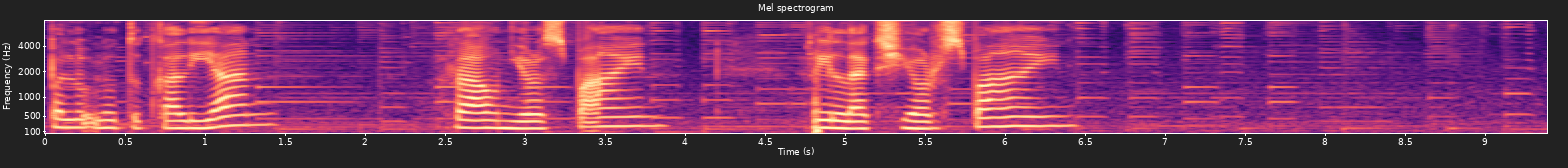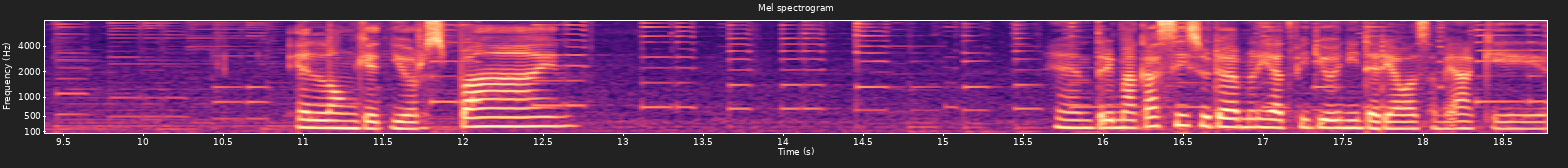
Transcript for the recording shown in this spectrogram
Peluk lutut kalian. Round your spine. Relax your spine. Elongate your spine. Dan terima kasih sudah melihat video ini dari awal sampai akhir.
